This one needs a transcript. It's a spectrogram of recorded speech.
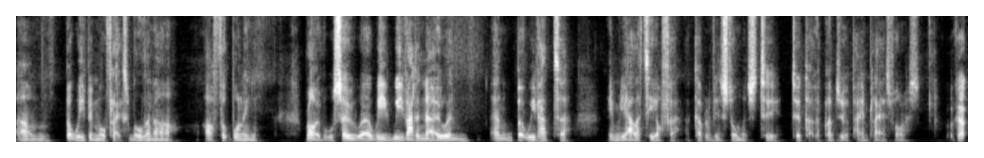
um, but we've been more flexible than our our footballing rivals. So uh, we we've had a no, and and but we've had to, in reality, offer a couple of instalments to to a couple of clubs who are paying players for us. We've got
